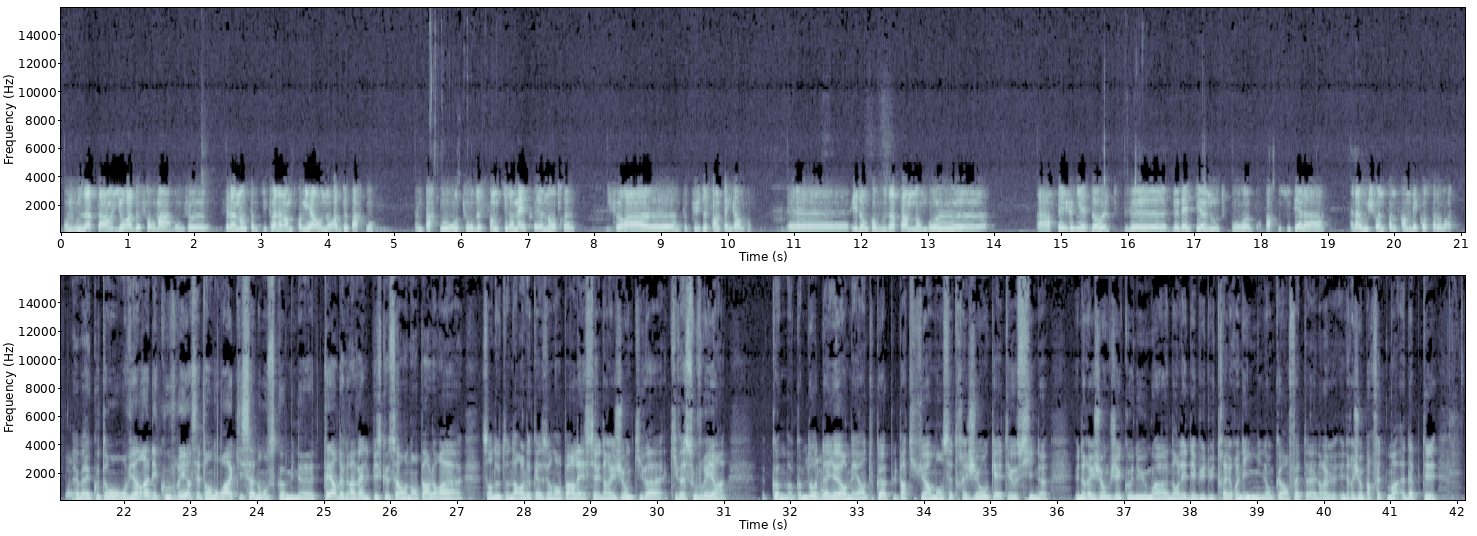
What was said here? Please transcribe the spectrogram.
On vous attend. Il y aura deux formats, donc je, je l'annonce un petit peu en avant-première. On aura deux parcours. Un parcours autour de 100 km et un autre qui fera euh, un peu plus de 150. Euh, et donc on vous attend nombreux euh, à Saint-Geniès-d'Ault le, le 21 août pour participer à la, à la Wish One 130 des. Voilà. Eh ben, écoute, on, viendra découvrir cet endroit qui s'annonce comme une terre de gravel, puisque ça, on en parlera, euh, sans doute, on aura l'occasion d'en parler. C'est une région qui va, qui va s'ouvrir, comme, comme d'autres d'ailleurs, mais en tout cas, plus particulièrement cette région qui a été aussi une, une région que j'ai connue, moi, dans les débuts du trail running. Donc, en fait, une région parfaitement adaptée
